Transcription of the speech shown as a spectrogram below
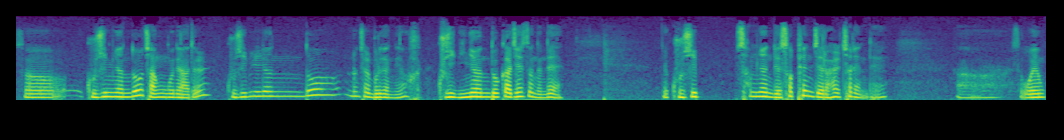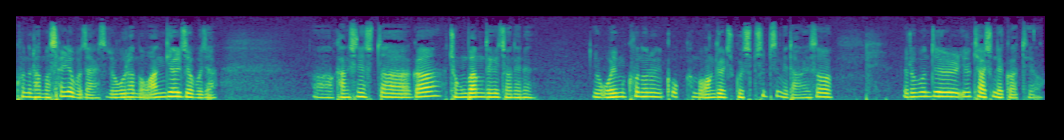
그래서 90년도 장군의 아들, 91년도는 잘 모르겠네요. 92년도까지 했었는데 93년도에 서편제를 할 차례인데 어, 코너를 한번 살려보자. 그래서 요거를 한번 완결 지어보자. 어, 강신의 수다가 종방되기 전에는 이 OM 코너는 꼭 한번 완결 짓고 싶습니다. 그래서 여러분들 이렇게 하시면 될 것 같아요.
